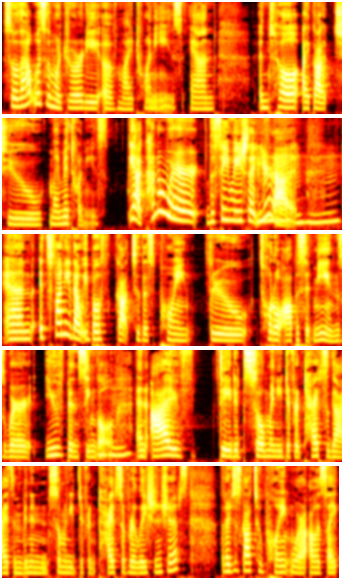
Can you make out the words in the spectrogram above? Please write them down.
So that was the majority of my 20s and until I got to my mid 20s. Yeah, kind of where the same age that you're mm-hmm, at. Mm-hmm. And it's funny that we both got to this point through total opposite means where you've been single mm-hmm. and I've dated so many different types of guys and been in so many different types of relationships that I just got to a point where I was like,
